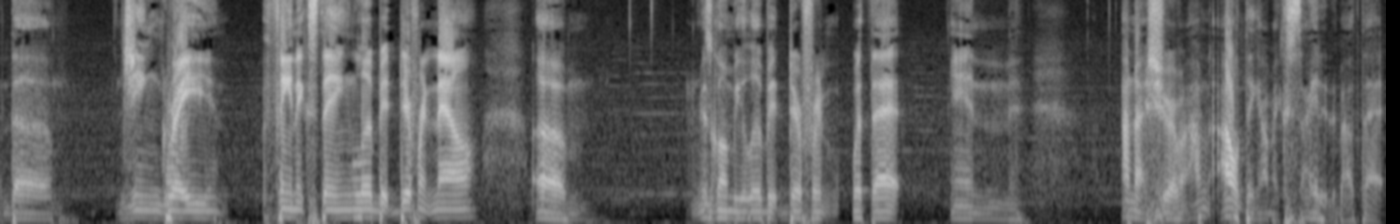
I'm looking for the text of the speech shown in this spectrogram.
the Jean Grey Phoenix thing a little bit different now. Um, it's to be a little bit different with that, and I'm not sure. I'm, I do not think I'm excited about that.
